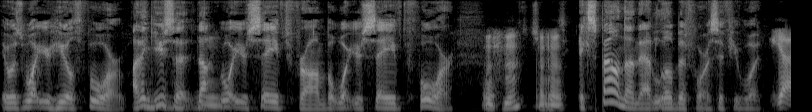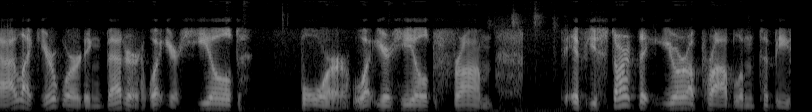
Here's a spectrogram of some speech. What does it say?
it was what you're healed for. I think you said not mm-hmm. what you're saved from, but what you're saved for. Mm-hmm, mm-hmm. Expound on that a little bit for us, if you would. Yeah, I like your wording better. What you're healed for, what you're healed from. If you start that you're a problem to be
